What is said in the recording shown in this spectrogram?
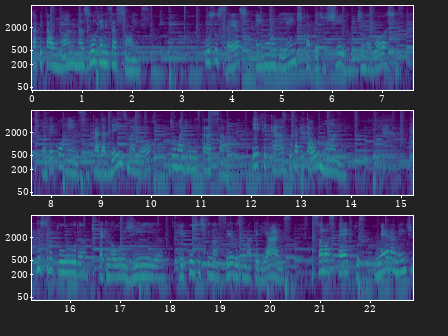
capital humano nas organizações. O sucesso em um ambiente competitivo de negócios é decorrência cada vez maior de uma administração eficaz do capital humano. Estrutura, tecnologia, recursos financeiros e materiais são aspectos meramente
